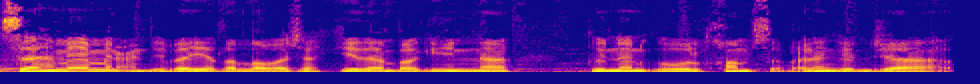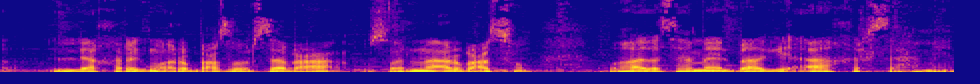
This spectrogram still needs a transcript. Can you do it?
سهمين من عندي بيض الله وجهك كذا باقي لنا كنا نقول خمسة. بعدين جاء اللي آخر رقم أربعة صفر سبعة وصرنا أربعة سهم وهذا سهمين باقي آخر سهمين.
